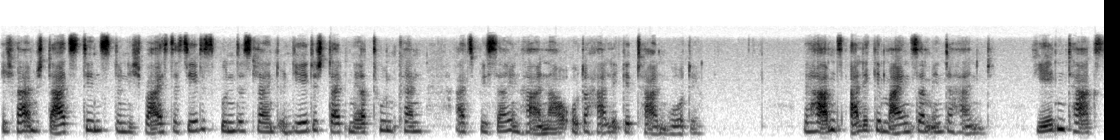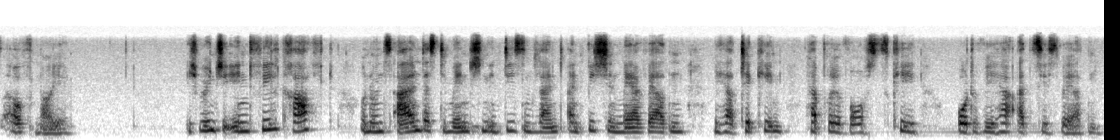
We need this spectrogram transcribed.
Ich war im Staatsdienst und ich weiß, dass jedes Bundesland und jede Stadt mehr tun kann, als bisher in Hanau oder Halle getan wurde. Wir haben es alle gemeinsam in der Hand, jeden Tag auf neue. Ich wünsche Ihnen viel Kraft und uns allen, dass die Menschen in diesem Land ein bisschen mehr werden, wie Herr Tekin, Herr Breworski oder wie Herr Aziz werden.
